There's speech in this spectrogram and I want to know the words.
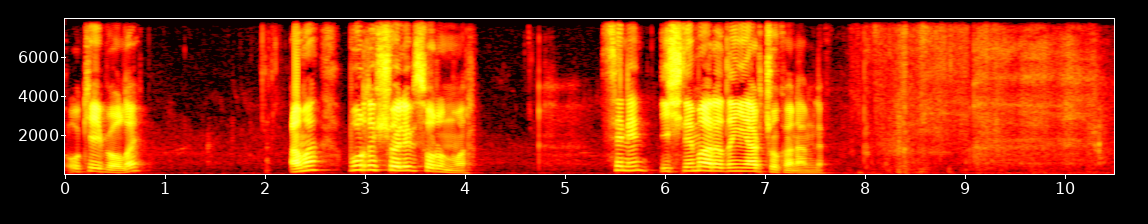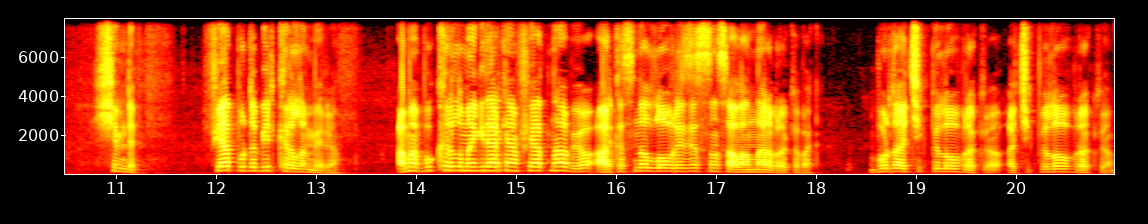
Okey bir olay. Ama burada şöyle bir sorun var. Senin işlemi aradığın yer çok önemli. Şimdi fiyat burada bir kırılım veriyor. Ama bu kırılıma giderken fiyat ne yapıyor? Arkasında low resistance alanlar bırakıyor bak. Burada açık bir low bırakıyor, açık bir low bırakıyor,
